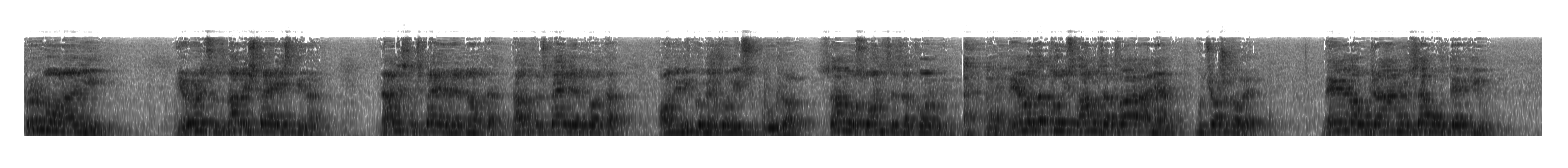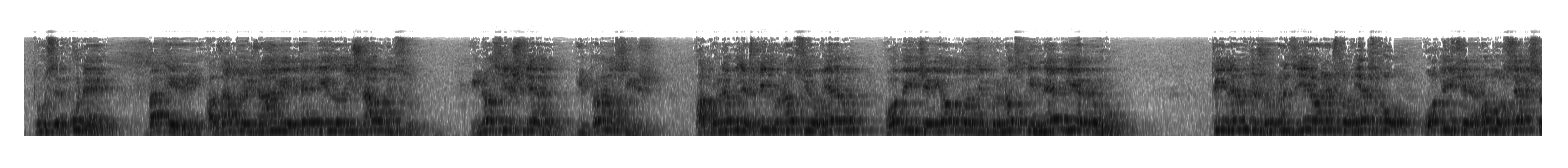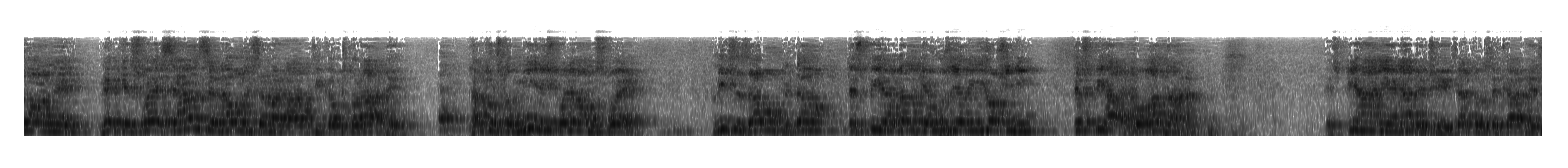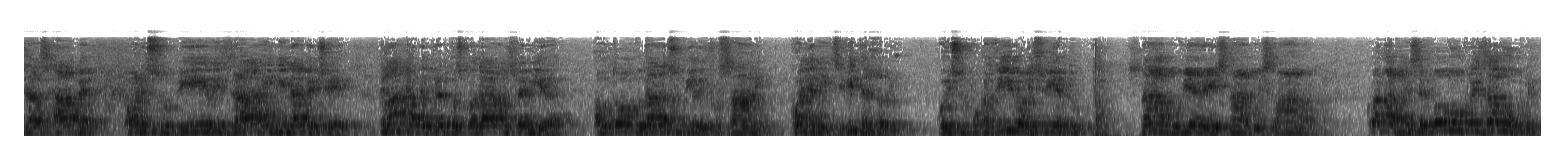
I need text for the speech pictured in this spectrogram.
Prvo na njih. Jer oni su znali šta je istina. Znali su šta je vrednota. Znali su šta je ljepota. A oni nikome to nisu pružali. Samo su oni se zatvorili. Nema zato u islamu zatvaranja u ćoškove. Nema u džamiju, samo u tekiju. Tu se pune baterije, ali zato i džamije tekije izlaziš na ulicu i nosiš vjeru i pronosiš. Ako ne budeš ti pronosio vjeru, ovi će i opazi pronositi nevjeru. Ti ne budeš organizirao nešto vjersko, ovi će homoseksualne neke svoje seanse na ulicama raditi kao što rade. Zato što mi ne ispoljavamo svoje. Mi se zavukli tamo, te spiha velike uzeli i jošini, te spihaj po vazdan. Te je naveče i zato se kaže za ashabe, oni su bili zahidi naveče, plakali pred gospodarom svemira, a u toku dana su bili fusani, konjanici, vitezovi, koji su pokazivali svijetu snagu vjere i snagu islama. Konačni se povukli i zavukli.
